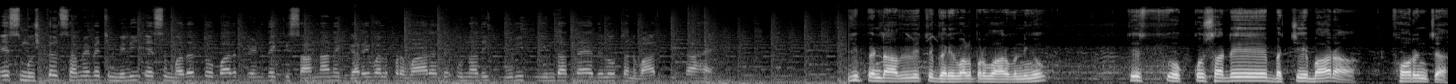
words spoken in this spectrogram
ਇਸ ਮੁਸ਼ਕਲ ਸਮੇਂ ਵਿੱਚ ਮਿਲੀ ਇਸ ਮਦਦ ਤੋਂ ਬਾਅਦ ਪਿੰਡ ਦੇ ਕਿਸਾਨਾਂ ਨੇ ਗਰੇਵਾਲ ਪਰਿਵਾਰ ਅਤੇ ਉਹਨਾਂ ਦੀ ਪੂਰੀ ਟੀਮ ਦਾ ਤਹਿ ਦਿਲੋਂ ਧੰਨਵਾਦ ਕੀਤਾ ਹੈ। ਜੀ ਪਿੰਡ ਆਵੇ ਵਿੱਚ ਗਰੇਵਾਲ ਪਰਿਵਾਰ ਬੰਨਿਓ ਤੇ ਕੁਝ ਸਾਡੇ ਬੱਚੇ ਬਾਹਰ ਆ ਫੋਰਨ ਚ ਆ,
